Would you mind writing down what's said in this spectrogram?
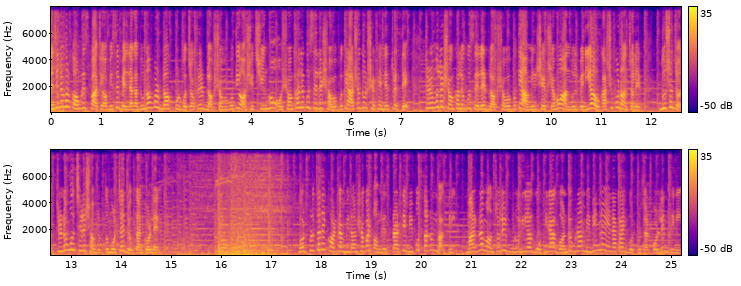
রেজিনগর কংগ্রেস পার্টি অফিসে বেলডাঙ্গা দু নম্বর ব্লক পূর্ব চক্রের ব্লক সভাপতি অসিত সিংহ ও সংখ্যালঘু সেলের সভাপতি আসাদুর শেখের নেতৃত্বে তৃণমূলের সংখ্যালঘু সেলের ব্লক সভাপতি আমির শেখ সহ আন্দুলবেরিয়া ও কাশীপুর অঞ্চলের দুশো জন তৃণমূল ছেড়ে সংযুক্ত মোর্চায় যোগদান করলেন। ভোট প্রচারে খড়গ্রাম বিধানসভার কংগ্রেস প্রার্থী বিপদ তারুণ বাগদি। মারগ্রাম অঞ্চলের বুরুলিয়া, গহিরা, গণ্ডগ্রাম বিভিন্ন এলাকায় ভোট প্রচার করলেন তিনি।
